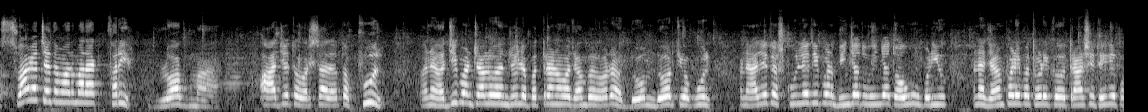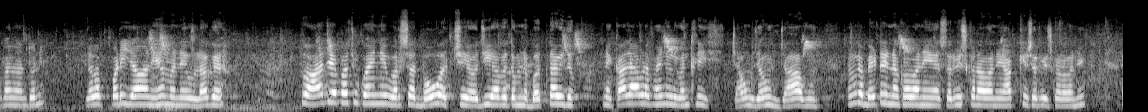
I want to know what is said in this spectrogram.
સ્વાગત છે તમારું મારા ફરી વ્લોગમાં. આજે તો વરસાદ હતો ફૂલ અને હજી પણ ચાલુ હોય જોઈ લો પત્રનો અવાજ સાંભળ્યો ડોમ દોર થયો ફૂલ. અને આજે તો સ્કૂલેથી પણ ભીંજાતું ભીંજાતું આવવું પડ્યું. અને જામફળી પર થોડીક ત્રાસી થઈ ગઈ, પકાવી વાંધો નહીં. લગભગ પડી જવાની એમ મને એવું લાગે. તો આજે પાછું કંઈ નહીં, વરસાદ બહુ જ છે. હજી હવે તમને બતાવી દઉં. અને કાલે આપણે ફાઇનલી વંથલી જાઉં જાઉં જાઉં. કેમ કે બેટરી નખાવવાની સર્વિસ કરાવવાની, આખી સર્વિસ કરાવવાની.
